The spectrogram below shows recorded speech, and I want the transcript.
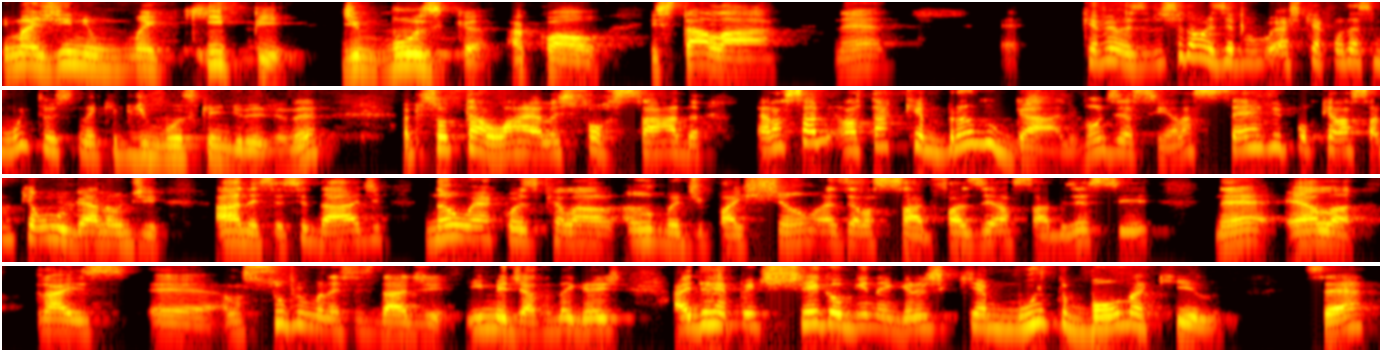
Imagine uma equipe de música a qual está lá né? É, quer ver? Deixa eu dar um exemplo. Acho que acontece muito isso na equipe de música em igreja, né? A pessoa tá lá, ela é esforçada, ela sabe, ela tá quebrando o galho. Vamos dizer assim, ela serve porque ela sabe que é um lugar onde há necessidade. Não é a coisa que ela ama de paixão, mas ela sabe fazer, ela sabe exercer, né? Ela traz, é, ela supre uma necessidade imediata da igreja. Aí de repente chega alguém na igreja que é muito bom naquilo, certo?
